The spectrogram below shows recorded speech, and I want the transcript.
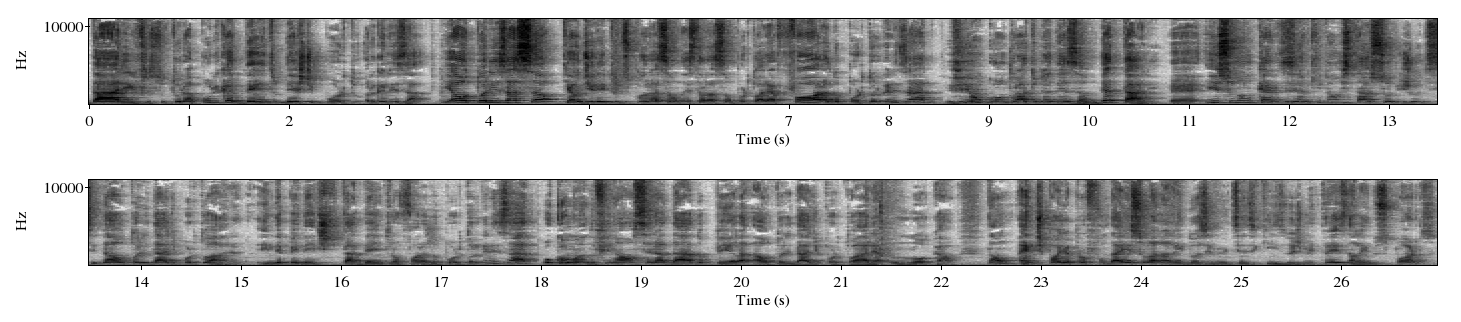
da área infraestrutura pública dentro deste porto organizado. E a autorização, que é o direito de exploração da instalação portuária fora do porto organizado, via um contrato de adesão. Detalhe, é, isso não quer dizer que não está sob júdice da autoridade portuária independente de estar dentro ou fora do porto organizado, o comando final será dado pela autoridade portuária local. Então, a gente pode aprofundar isso lá na Lei 12.815 de 2003, na Lei dos Portos,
